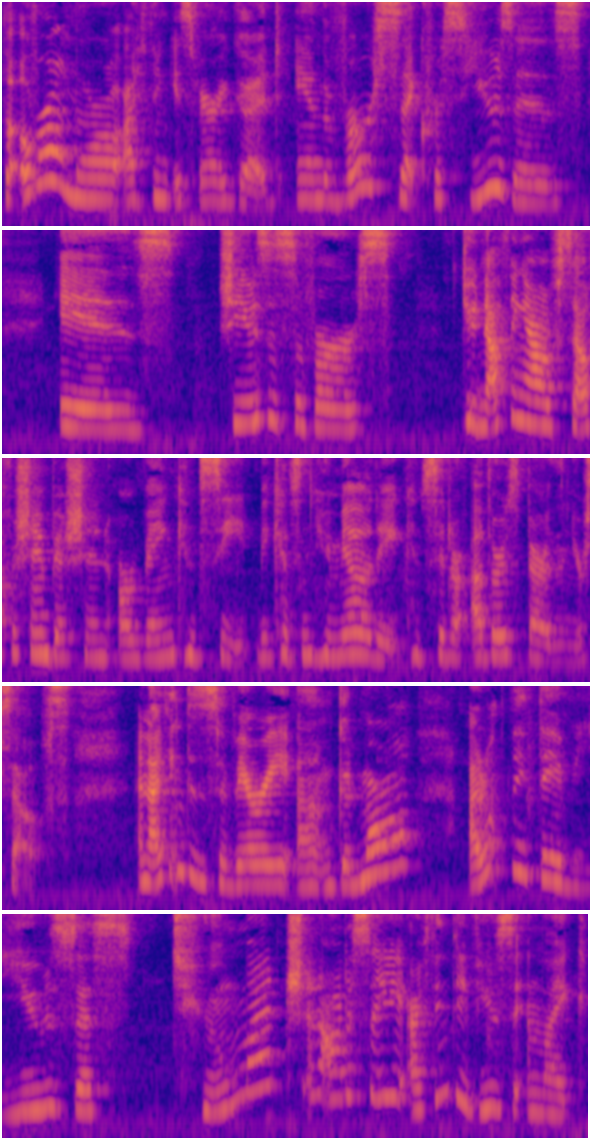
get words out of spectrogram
The overall moral I think is very good, and the verse that Chris uses is she uses the verse Do nothing out of selfish ambition or vain conceit, because in humility consider others better than yourselves. And I think this is a very um, good moral. I don't think they've used this too much in Odyssey. I think they've used it in like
